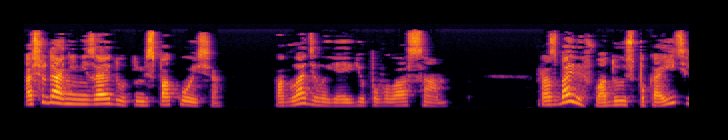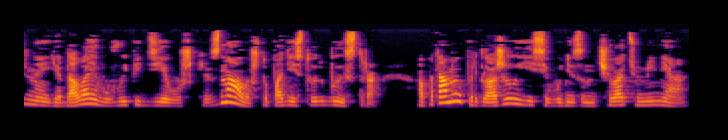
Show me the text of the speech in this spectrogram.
А сюда они не зайдут, не беспокойся». Погладила я ее по волосам. Разбавив водой успокоительное, я дала его выпить девушке. Знала, что подействует быстро, а потому предложила ей сегодня заночевать у меня.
